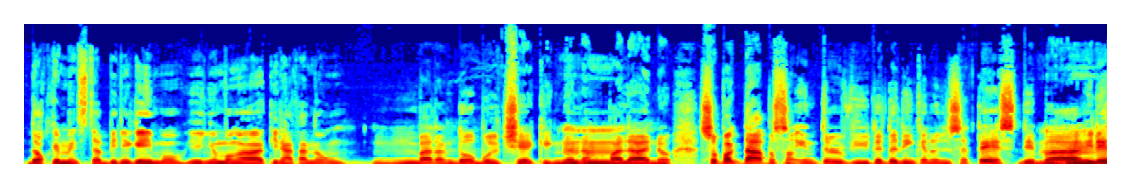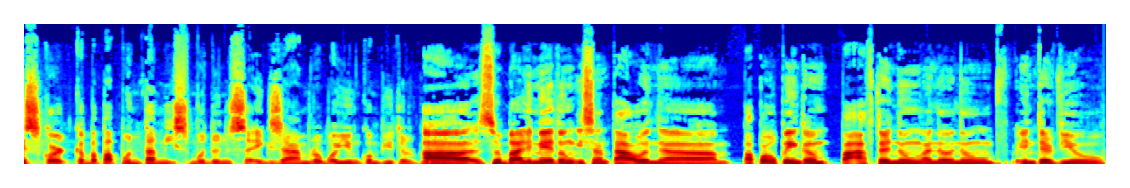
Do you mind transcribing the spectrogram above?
documents na binigay mo, yun yung mga tinatanong. Mm, parang double checking na lang pala, no? So pagtapos ng interview, dadaling ka na dun sa test, di ba? Mm-hmm. I-escort ka ba papunta mismo dun sa exam room o yung computer room? Uh, so bali merong isang tao na papaupayin ka pa after nung ano nung interview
